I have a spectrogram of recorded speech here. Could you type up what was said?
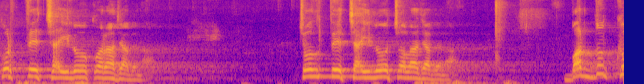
করতে চাইলেও করা যাবে না। চলতে চাইলেও চলা যাবে না। বার্ধক্য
